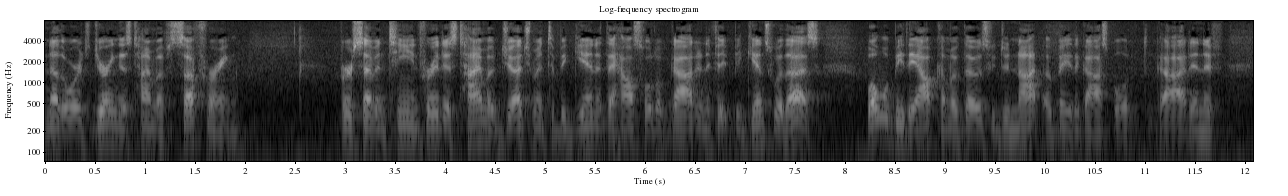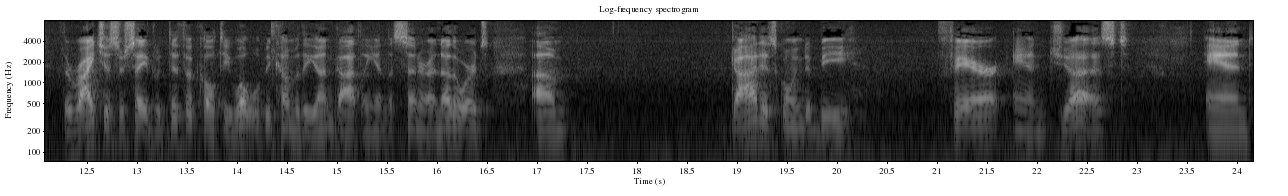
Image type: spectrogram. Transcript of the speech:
In other words, during this time of suffering, verse 17, For it is time of judgment to begin at the household of God, and if it begins with us, what will be the outcome of those who do not obey the gospel of God? And if the righteous are saved with difficulty, what will become of the ungodly and the sinner? In other words, um, God is going to be fair and just and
